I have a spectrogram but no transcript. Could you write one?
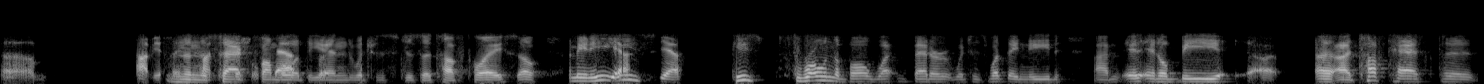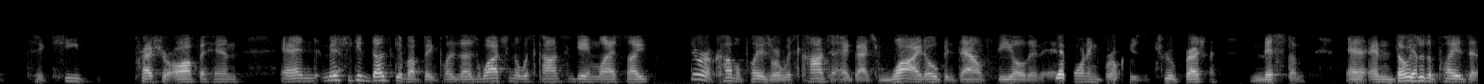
Um, obviously, and then the sack fumble stat, at the but, end, which is just a tough play. So I mean, he, yeah, he's yeah, he's throwing the ball what better, which is what they need. Um, it, it'll be uh, a, a tough task to to keep pressure off of him. And Michigan does give up big plays. I was watching the Wisconsin game last night. There were a couple plays where Wisconsin had guys wide open downfield, and, and yep. Hornibrook, who's a true freshman, missed them. And, and those yep. are the plays that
